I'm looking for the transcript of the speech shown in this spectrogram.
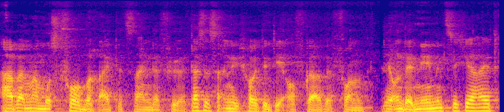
Aber man muss vorbereitet sein dafür. Das ist eigentlich heute die Aufgabe von der Unternehmenssicherheit.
